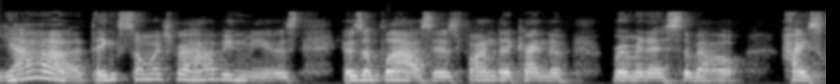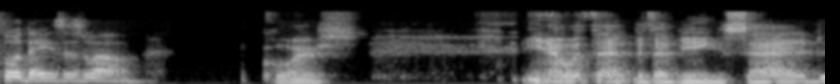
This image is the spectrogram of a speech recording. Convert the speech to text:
Yeah, thanks so much for having me. It was it was a blast. It was fun to kind of reminisce about high school days as well. Of course. You know, with that with that being said,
